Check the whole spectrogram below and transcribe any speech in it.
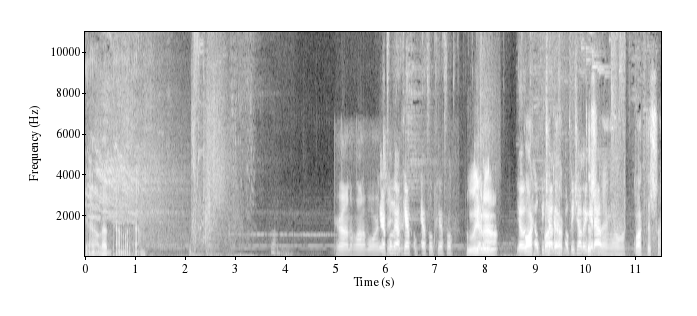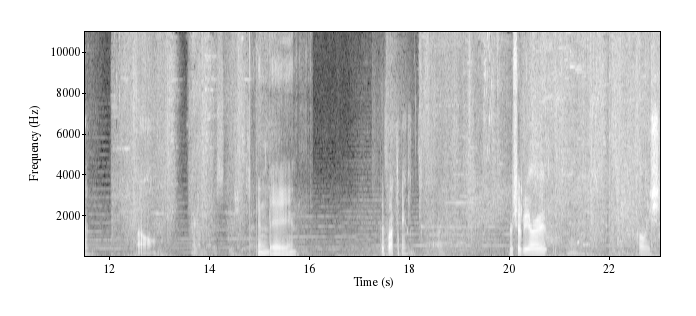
Yeah, no, let them, let them. You're on a lot of wards. Careful now. Careful. Careful. Careful. I'm leaving Yeah. out. Yo, Walk- help each walk other. out. Help each other get out. way, I'll walk- walk this way. Oh. I'm not as vicious as Can they? They fucked me. That should be alright. Holy shit.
